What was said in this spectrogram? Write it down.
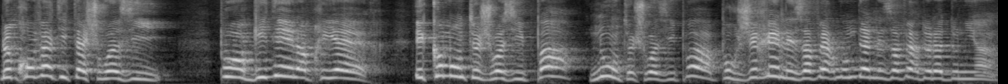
le prophète, il t'a choisi pour guider la prière. Et comme on ne te choisit pas, nous on ne te choisit pas pour gérer les affaires mondaines, les affaires de la dunya.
